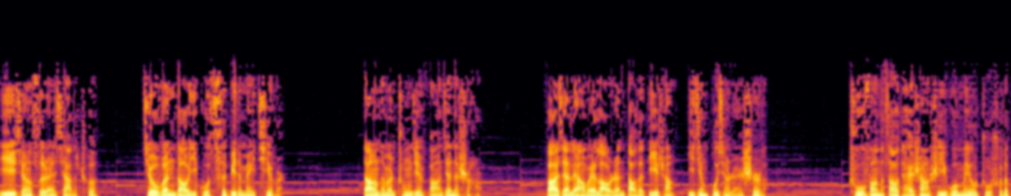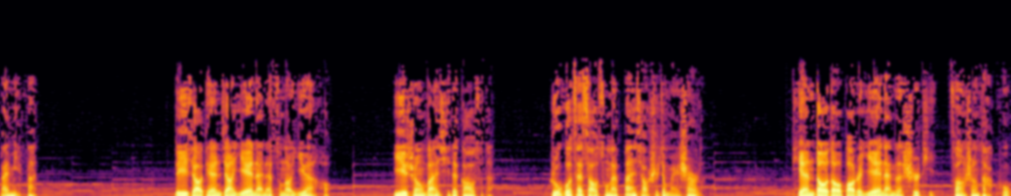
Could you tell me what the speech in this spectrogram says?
一行四人下了车，就闻到一股刺鼻的煤气味当他们冲进房间的时候，发现两位老人倒在地上，已经不省人事了。厨房的灶台上是一锅没有煮熟的白米饭。李小天将爷爷奶奶送到医院后，医生惋惜的告诉他：“如果再早送来半小时就没事了。”田豆豆抱着爷爷奶奶的尸体放声大哭。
